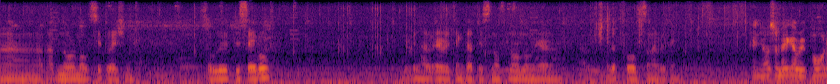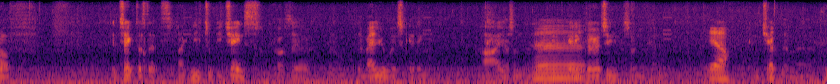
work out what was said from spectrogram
uh, abnormal situation. So loop disabled. You will have everything that is not normal here now, the faults and everything. Can you also make a report of detectors that like need to be changed because the you know the value is getting high or something, Uh, getting dirty, so you can, Yeah, can check them. Uh,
